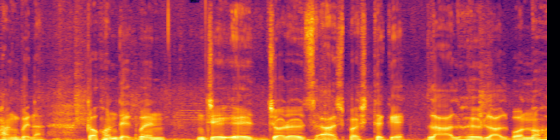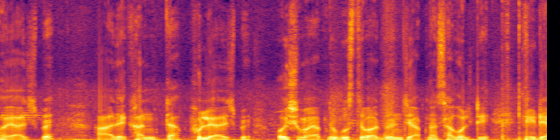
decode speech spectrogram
ভাঙবে না। তখন দেখবেন যে এর জরায়ুর আশপাশ থেকে লাল হয়ে, লাল বর্ণ হয়ে আসবে আর এখানটা ফুলে আসবে। ওই সময় আপনি বুঝতে পারবেন যে আপনার ছাগলটি হেডে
